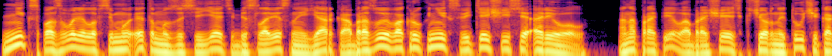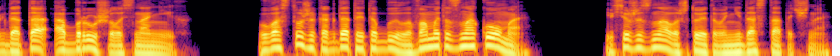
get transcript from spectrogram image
Никс позволила всему этому засиять бессловесно и ярко, образуя вокруг них светящийся ореол. Она пропела, обращаясь к черной туче, когда та обрушилась на них. У вас тоже когда-то это было, вам это знакомо. И все же знала, что этого недостаточно.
